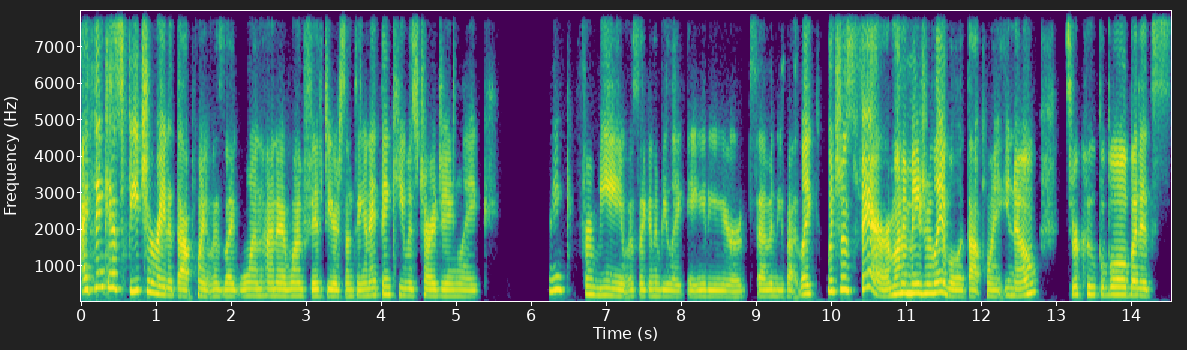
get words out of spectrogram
I think his feature rate at that point was like 100, 150 or something. And I think he was charging like, I think for me, it was like going to be like 80 or 75, like, which was fair. I'm on a major label at that point, you know? It's recoupable, but it's,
